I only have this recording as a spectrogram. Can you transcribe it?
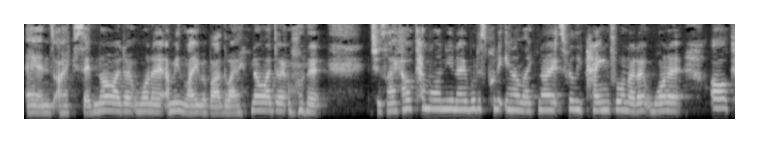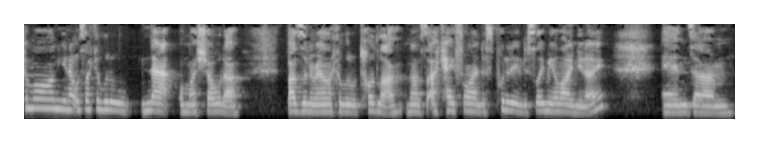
And I said, no, I don't want it. I'm in labor, by the way. No, I don't want it. She's like, oh, come on, you know, we'll just put it in. I'm like, no, it's really painful and I don't want it. Oh, come on. You know, it was like a little gnat on my shoulder buzzing around like a little toddler. And I was like, okay, fine, just put it in, just leave me alone, you know? And um,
